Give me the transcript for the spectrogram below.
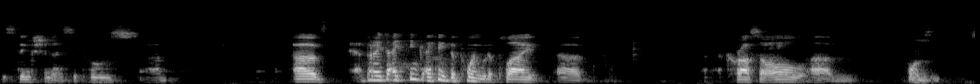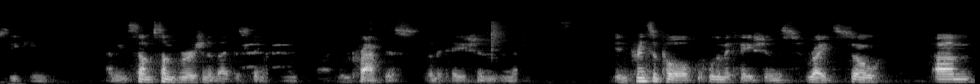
distinction, I suppose. Uh, but I, I, think I think the point would apply uh, across all um, forms of seeking. I mean, some some version of that distinction uh, in practice limitations and in principle limitations, right? So um,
